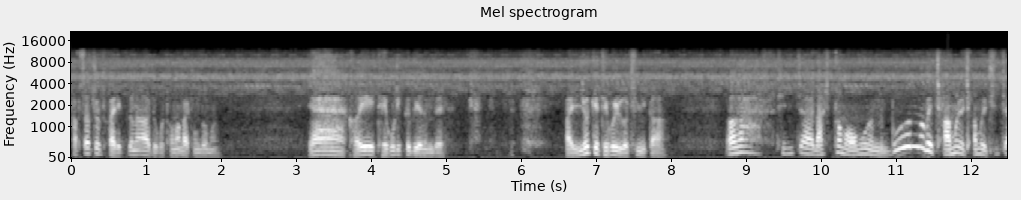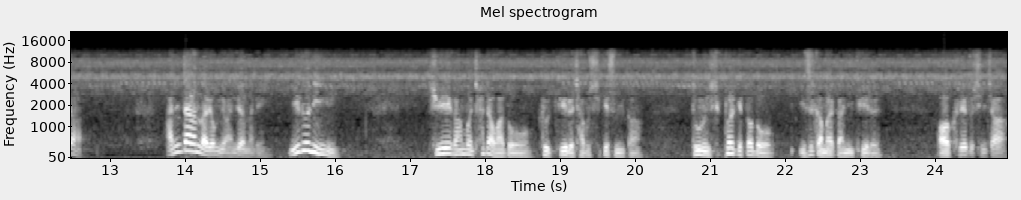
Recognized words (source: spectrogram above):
합사줄까지 끊어가지고 도망갈 정도면, 야, 거의 대구리급이었는데, 아, 이렇게 대구리를 놓칩니까? 아, 진짜, 낚시터만 오면, 뭔 놈의 잠을, 잠을, 진짜. 안 자는 날이 없네요, 안 자는 날이. 이러니, 기회가 한번 찾아와도 그 기회를 잡을 수 있겠습니까? 눈은 시퍼렇게 떠도 있을까 말까 이 기회를. 어, 그래도 진짜,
